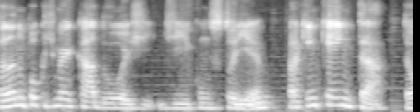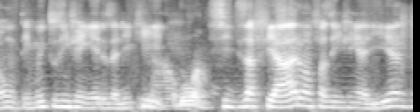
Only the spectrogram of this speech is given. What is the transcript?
Falando um pouco de mercado hoje, de consultoria, uhum. para quem quer entrar, então tem muitos engenheiros ali que Não, se desafiaram a fazer engenharia,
